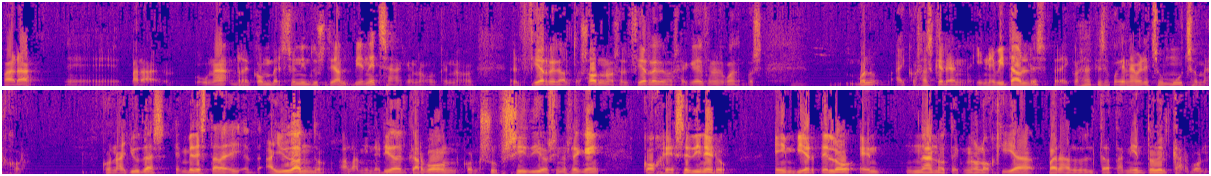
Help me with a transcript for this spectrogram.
para, eh, para una reconversión industrial bien hecha, que no, que no, el cierre de altos hornos, el cierre de no sé qué, pues bueno, hay cosas que eran inevitables, pero hay cosas que se podrían haber hecho mucho mejor. Con ayudas, en vez de estar ayudando a la minería del carbón con subsidios y no sé qué, coge ese dinero e inviértelo en nanotecnología para el tratamiento del carbón.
